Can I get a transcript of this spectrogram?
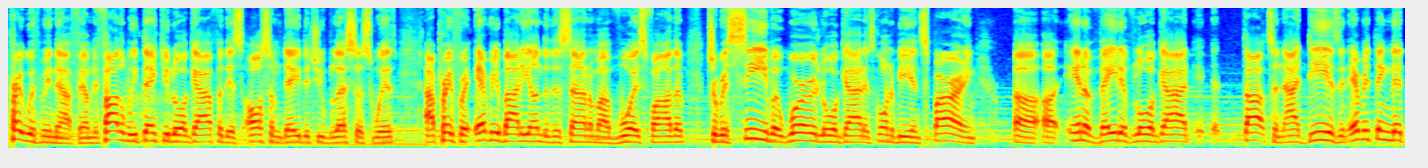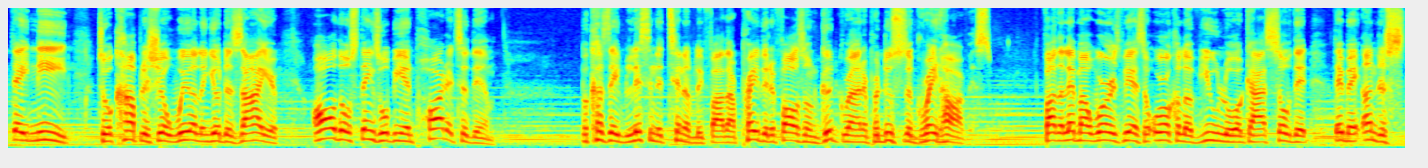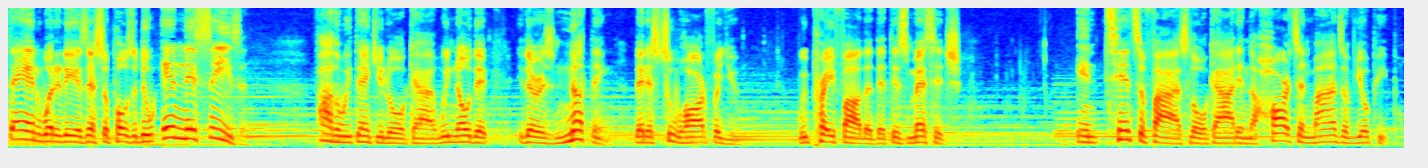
Pray with me now, family. Father, we thank you, Lord God, for this awesome day that you bless us with. I pray for everybody under the sound of my voice, Father, to receive a word, Lord God, that's going to be inspiring, uh, uh, innovative, Lord God, thoughts and ideas and everything that they need to accomplish your will and your desire. All those things will be imparted to them because they've listened attentively, Father. I pray that it falls on good ground and produces a great harvest. Father, let my words be as the oracle of you, Lord God, so that they may understand what it is they're supposed to do in this season. Father, we thank you, Lord God. We know that there is nothing that is too hard for you. We pray, Father, that this message intensifies, Lord God, in the hearts and minds of your people.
